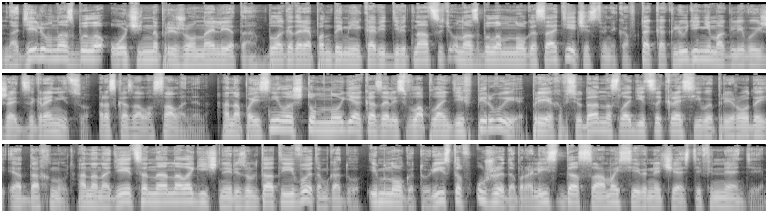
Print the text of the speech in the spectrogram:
На деле у нас было очень напряженное лето. Благодаря пандемии COVID-19 у нас было много соотечественников, так как люди не могли выезжать за границу, рассказала Саланин. Она пояснила, что многие оказались в Лапландии впервые, приехав сюда насладиться красивой природой и отдохнуть. Она надеется на аналогичные результаты и в этом году, и много туристов уже добрались до самой северной части Финляндии.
